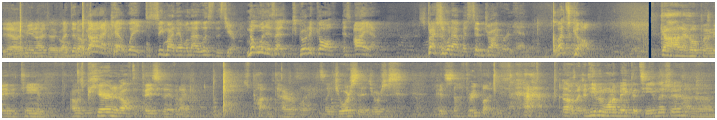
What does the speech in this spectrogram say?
Yeah, I mean, I, I did a God, I can't wait to see my name on that list this year. No one is as good at golf as I am, especially when I have my SIM driver in hand. Let's go. God, I hope I made the team. I was peering it off the face today, but I was putting terribly. It's like George said, George just could stop three buttons. No, I was like, did he even want to make the team this year? I don't know.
